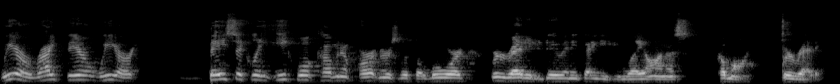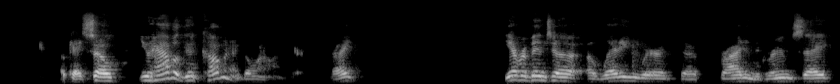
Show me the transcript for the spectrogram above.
We are right there. We are basically equal covenant partners with the Lord. We're ready to do anything you can lay on us. Come on, we're ready. Okay, so you have a good covenant going on here, right? You ever been to a wedding where the bride and the groom say,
